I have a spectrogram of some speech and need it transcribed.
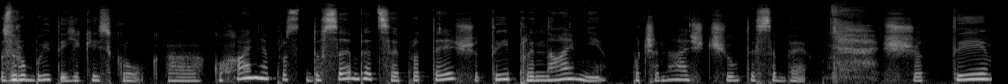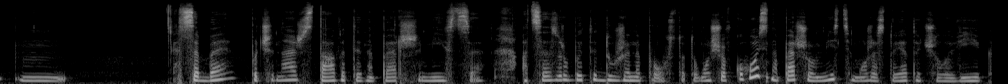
зробити якийсь крок. Е, Кохання до себе це про те, що ти принаймні починаєш чути себе, що ти себе починаєш ставити на перше місце. А це зробити дуже непросто, тому що в когось на першому місці може стояти чоловік,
